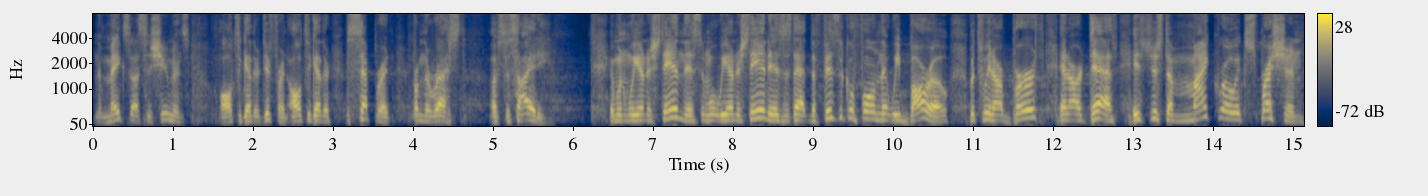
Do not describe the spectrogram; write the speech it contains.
And it makes us as humans altogether different, altogether separate from the rest of society. And when we understand this, and what we understand is, is that the physical form that we borrow between our birth and our death is just a micro expression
